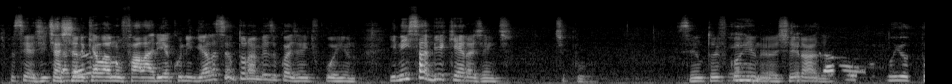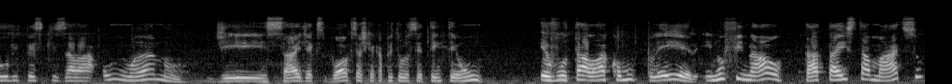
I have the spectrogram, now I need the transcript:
Tipo assim, a gente achando que ela não falaria com ninguém, ela sentou na mesa com a gente, ficou rindo. E nem sabia quem era a gente. Tipo, sentou e ficou Sim. rindo. Eu achei irado. No YouTube pesquisar lá um ano de Inside Xbox, acho que é capítulo 71. Eu vou estar tá lá como player. E no final, tá a Thaís Tamatsu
